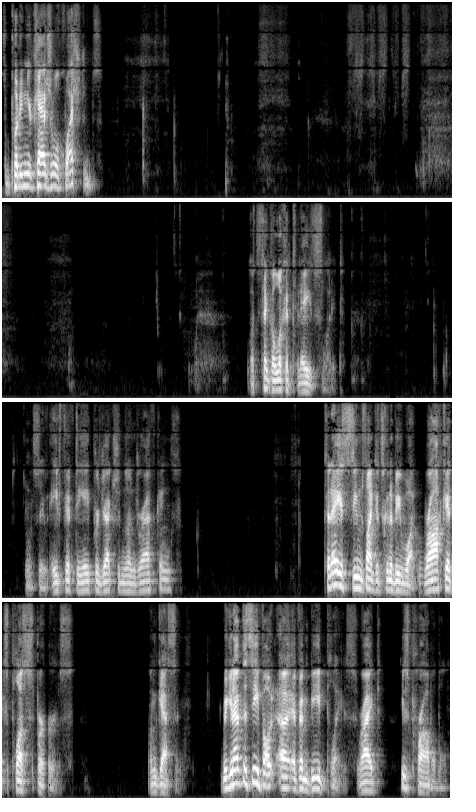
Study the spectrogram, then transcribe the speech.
So put in your casual questions. Let's take a look at today's slate. Let's see, 858 projections on DraftKings. Today it seems like it's going to be what? Rockets plus Spurs. I'm guessing. We can have to see if, uh, if Embiid plays, right? He's probable.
